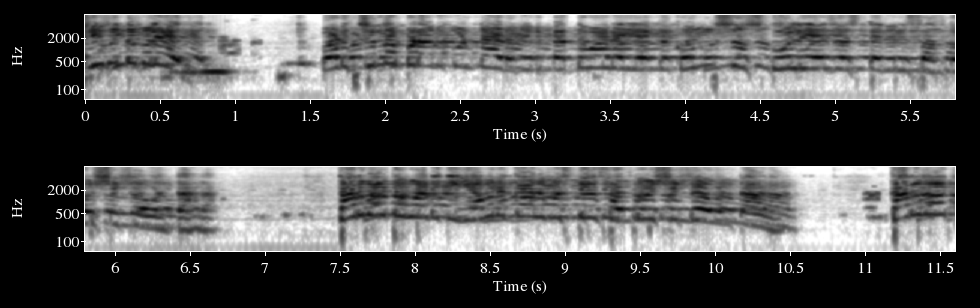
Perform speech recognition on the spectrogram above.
జీవితం లేదు. వాడు చిన్నప్పుడు అనుకుంటాడు నేను పెద్దవాడు అయ్యాక కొంచెం స్కూల్ ఏజ్ వస్తే నేను సంతోషంగా ఉంటాను. తర్వాత వాడికి యవన కాలం వస్తే సంతోషంగా ఉంటాను తర్వాత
